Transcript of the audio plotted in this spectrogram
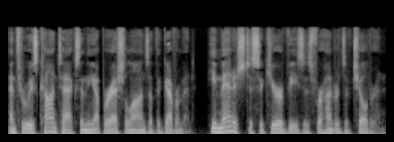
and through his contacts in the upper echelons of the government, he managed to secure visas for hundreds of children.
